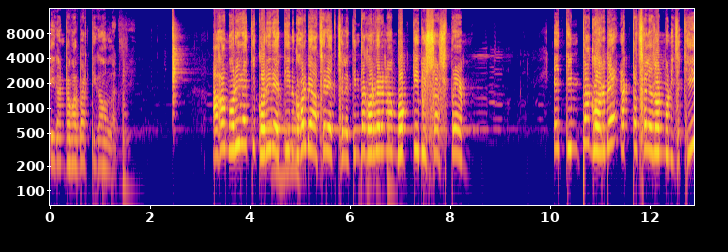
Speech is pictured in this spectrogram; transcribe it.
এই গানটা আমার বাড়তি গান লাগছে। আহা মরিরে কি করি রে? তিন গর্বে আছে রে এক ছেলে। তিনটা গর্বের নাম ভক্তি বিশ্বাস প্রেম। এই তিনটা গর্বে একটা ছেলে জন্ম নিছে কি?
